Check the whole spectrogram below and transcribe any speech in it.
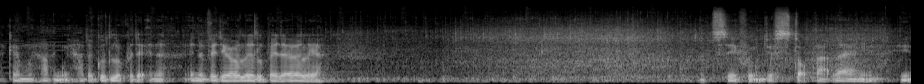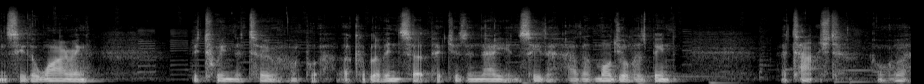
Again, we, I think we had a good look at it in a in a video a little bit earlier. Let's see if we can just stop that there, and you, you can see the wiring between the two. I'll put a couple of insert pictures in there. You can see the, how the module has been attached or uh,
